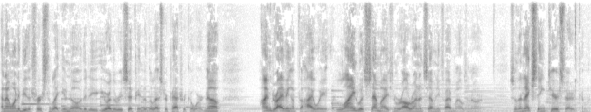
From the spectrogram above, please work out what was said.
And I want to be the first to let you know that you are the recipient of the Lester Patrick Award. Now, I'm driving up the highway lined with semis, and we're all running 75 miles an hour. So the next thing, tears started coming.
